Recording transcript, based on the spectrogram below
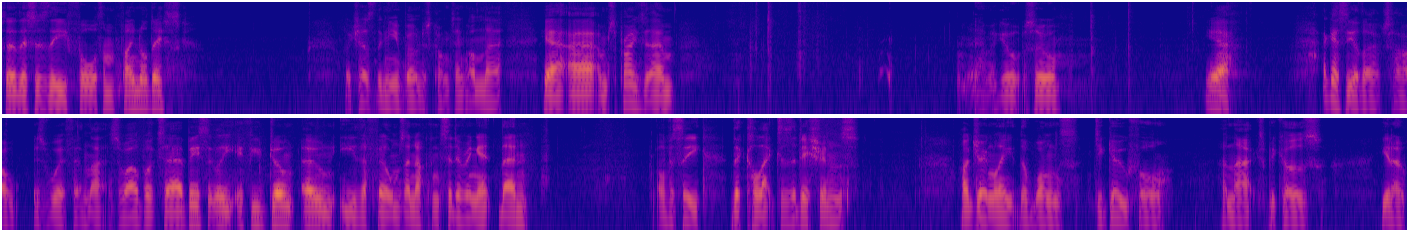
So this is the fourth and final disc, which has the new bonus content on there. Yeah, uh, I'm surprised. Um, there we go. So, yeah. I guess the other is worth it in that as well. But uh, basically, if you don't own either films and are considering it, then obviously the collector's editions are generally the ones to go for. And that's because, you know,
